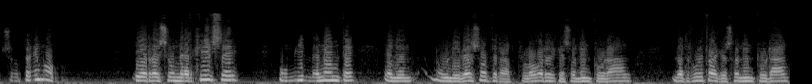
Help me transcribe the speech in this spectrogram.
supremo, y resumergirse humildemente en el universo de las flores que son en plural, de las frutas que son en plural,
